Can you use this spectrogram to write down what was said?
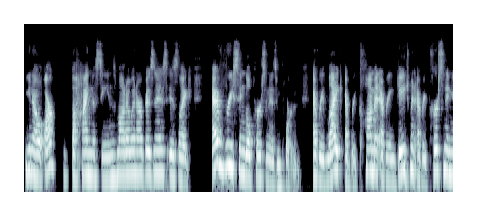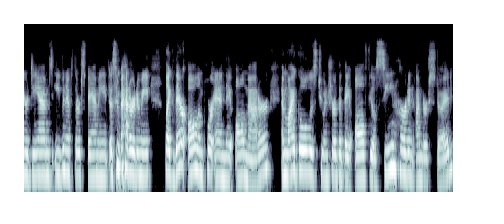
you know, our behind the scenes motto in our business is like, every single person is important. Every like, every comment, every engagement, every person in your DMs, even if they're spammy, it doesn't matter to me. Like they're all important and they all matter. And my goal is to ensure that they all feel seen, heard, and understood.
